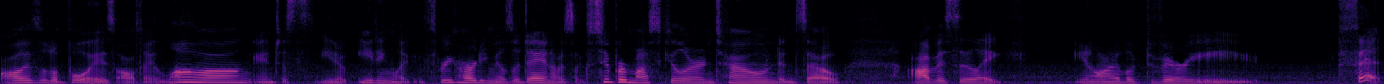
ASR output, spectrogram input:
all these little boys all day long and just, you know, eating like three hearty meals a day. And I was like super muscular and toned. And so obviously, like, you know, I looked very fit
